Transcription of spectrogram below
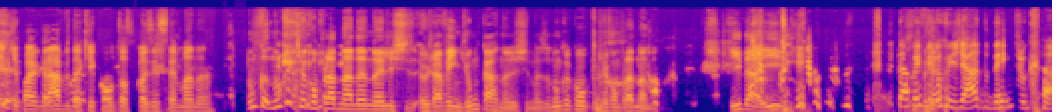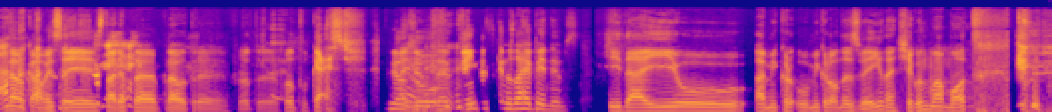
É tipo a grávida que conta as coisas em semana. Nunca, nunca tinha comprado nada no LX. Eu já vendi um carro no LX, mas eu nunca com- tinha comprado nada. E daí. Tava enferrujado dentro do carro. Não, calma, isso aí é história pra, pra, outra, pra, outra, pra outro cast. Meu Mas Deus, o- é bem que nos arrependemos. E daí o, a micro, o micro-ondas veio, né? Chegou numa moto.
